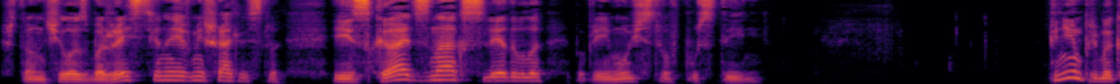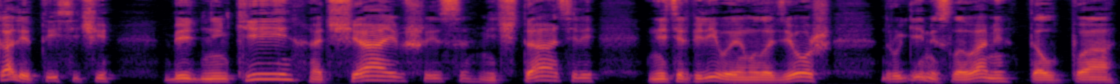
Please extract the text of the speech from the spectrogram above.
что началось божественное вмешательство, и искать знак следовало по преимуществу в пустыне. К ним примыкали тысячи, бедняки, отчаявшиеся, мечтатели, нетерпеливая молодежь, другими словами, толпа.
